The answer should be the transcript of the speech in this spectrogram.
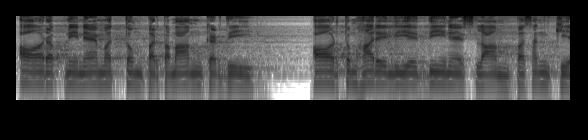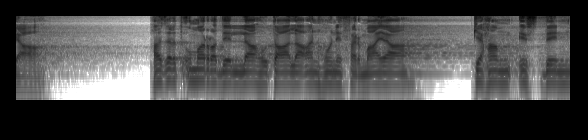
اور اپنی نعمت تم پر تمام کر دی اور تمہارے لیے دین اسلام پسند کیا۔ حضرت عمر رضی اللہ تعالی عنہ نے فرمایا کہ ہم اس دن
